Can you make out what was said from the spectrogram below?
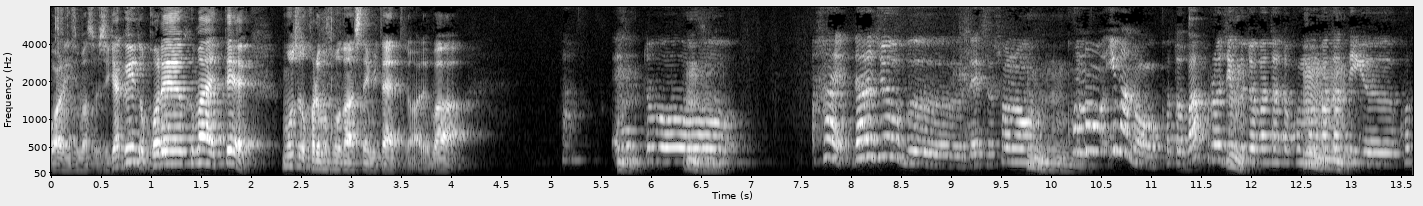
わりにしますし逆に言うとこれを踏まえてもうちょっとこれも相談してみたいっていうのがあれば。えっ、ー、と、うんはい大丈夫です。その、うんうん、この今の言葉プロジェクト型と顧問型っていう言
